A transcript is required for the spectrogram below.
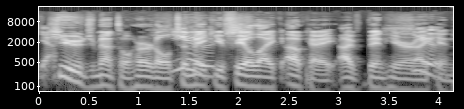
Yes. huge mental hurdle to make you feel like okay, I've been here, I can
